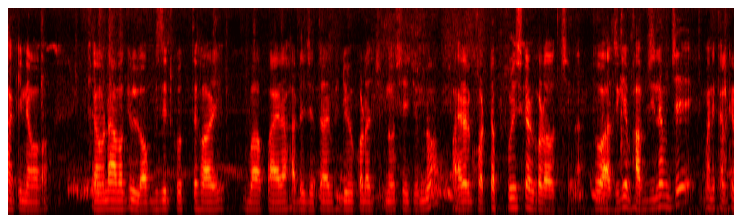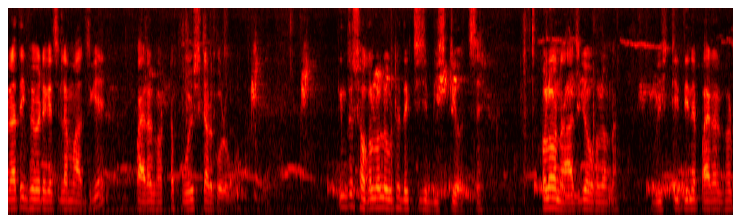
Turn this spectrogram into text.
থাকি না কেননা আমাকে লক ভিজিট করতে হয় বা পায়রা হাটে যেতে হয় ভিডিও করার জন্য, সেই জন্য পায়রার ঘরটা পরিষ্কার করা হচ্ছে না। তো আজকে ভাবছিলাম যে মানে কালকে রাতেই ভেবে রেখেছিলাম আজকে পায়রার ঘরটা পরিষ্কার করব। কিন্তু সকালবেলা উঠে দেখছি যে বৃষ্টি হচ্ছে। হলো না, আজকেও হলো না। বৃষ্টির দিনে পায়রার ঘর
